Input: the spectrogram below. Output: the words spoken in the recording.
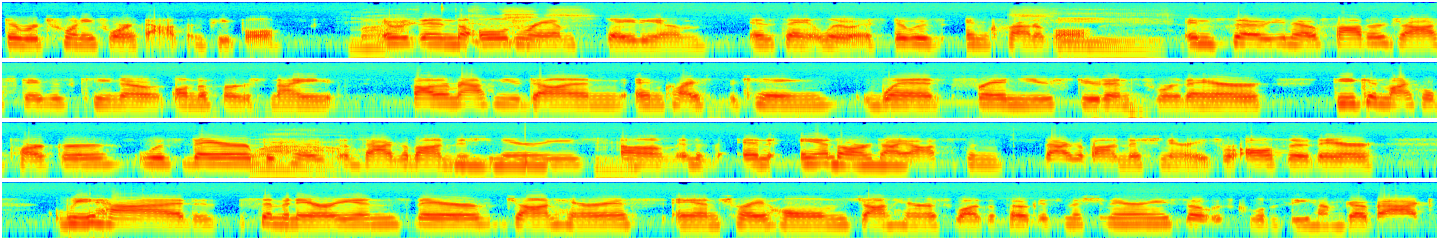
There were 24,000 people. My it was in the old Rams Stadium in St. Louis. It was incredible. Jeez. And so, you know, Father Josh gave his keynote on the first night. Father Matthew Dunn and Christ the King went. Fran U students were there. Deacon Michael Parker was there Wow. because of Vagabond Missionaries, um, and, and and our diocesan Vagabond Missionaries were also there. We had seminarians there, John Harris and Trey Holmes. John Harris was a focus missionary, so it was cool to see him go back.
